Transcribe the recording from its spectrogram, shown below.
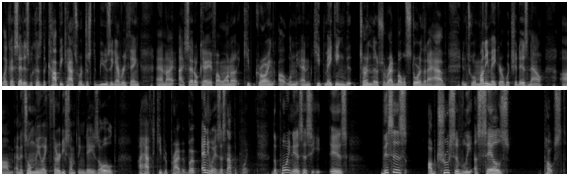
like I said, is because the copycats were just abusing everything, and I, I said, okay, if I want to keep growing, uh, let me and keep making the turn this Redbubble store that I have into a moneymaker, which it is now, um, and it's only like thirty something days old. I have to keep it private. But anyways, that's not the point. The point is, is is this is obtrusively a sales post.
